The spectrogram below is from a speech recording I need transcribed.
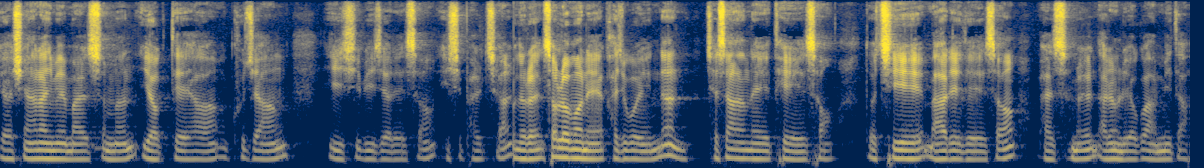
귀하신 하나님의 말씀은 역대하 9장 22절에서 28절. 오늘은 솔로몬이 가지고 있는 재산에 대해서 또 지혜의 말에 대해서 말씀을 나누려고 합니다.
